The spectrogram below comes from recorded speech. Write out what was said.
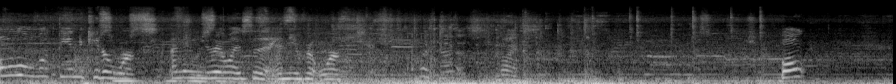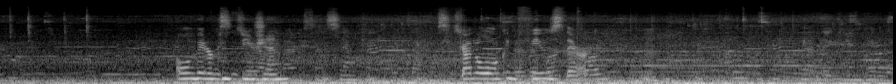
Oh, the indicator works. I didn't realize that any of it worked. Oh, nice. Well, elevator confusion. Sam came here that was Got a little confused there. Yeah, they came here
